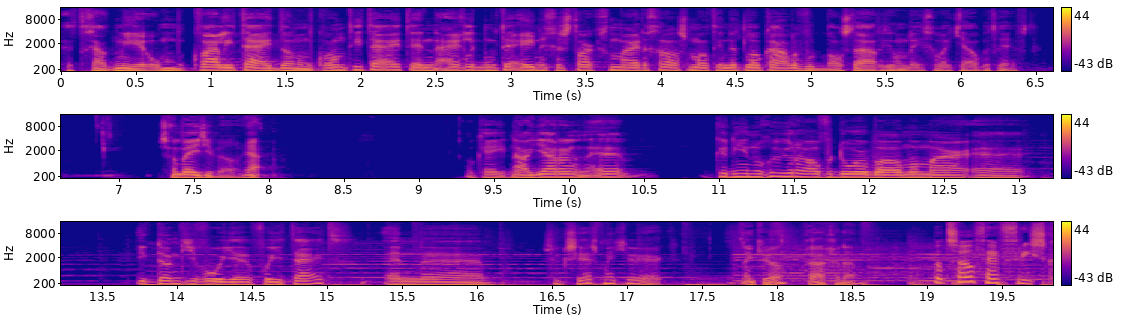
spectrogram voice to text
het gaat meer om kwaliteit dan om kwantiteit. En eigenlijk moet de enige strak gemaaide grasmat in het lokale voetbalstadion liggen, wat jou betreft. Zo'n beetje wel, ja. Oké, okay, nou Jarren, uh, we kunnen hier nog uren over doorbomen, maar uh, ik dank je voor je, voor je tijd en uh, succes met je werk. Dankjewel, graag gedaan. Tot zover Friesk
